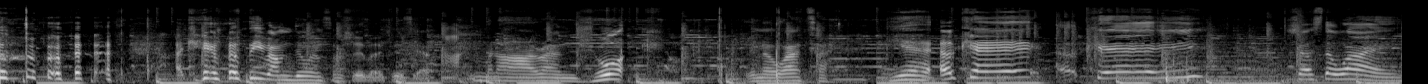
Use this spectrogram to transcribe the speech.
I can't believe I'm doing some shit like this, yeah. I'm gonna run joke. You know what? Yeah, okay, okay. Trust the wine.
